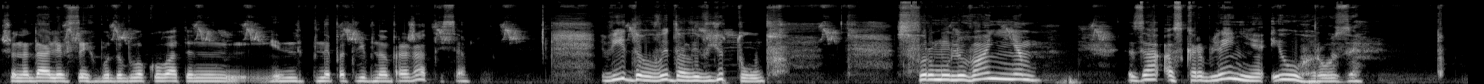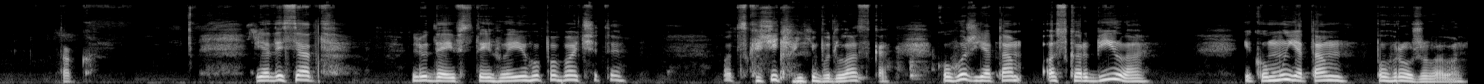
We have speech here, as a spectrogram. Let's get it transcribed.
що надалі всіх буду блокувати і не- потрібно ображатися. Відео видали в YouTube з формулюванням за оскорблення і угрози. Так. 50 людей встигли його побачити. От скажіть мені, будь ласка, кого ж я там оскорбіла і кому я там погрожувала?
